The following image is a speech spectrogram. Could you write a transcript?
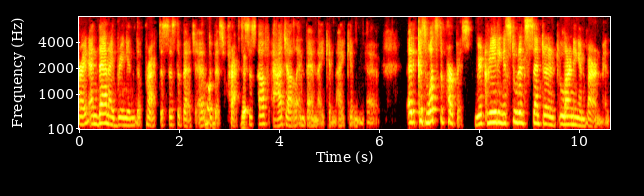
right? And then I bring in the practices, the best, uh, the best practices yeah. of agile, and then I can I can because uh, what's the purpose? We're creating a student-centered learning environment.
